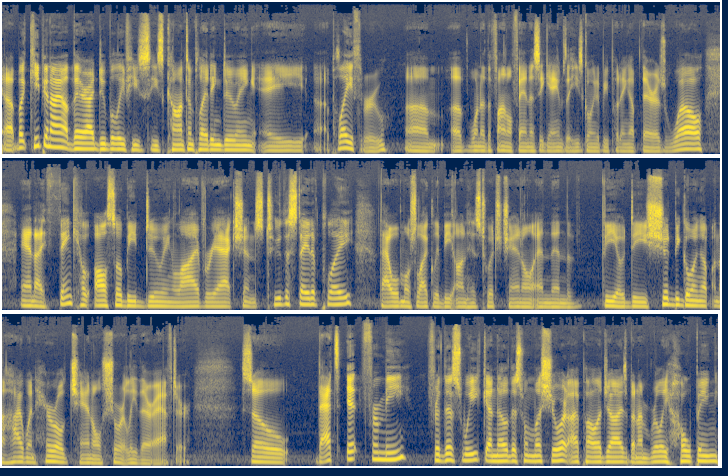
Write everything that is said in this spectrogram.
Uh, but keep an eye out there. I do believe he's he's contemplating doing a, a playthrough um, of one of the Final Fantasy games that he's going to be putting up there as well. And I think he'll also be doing live reactions to the state of play. That will most likely be on his Twitch channel, and then the VOD should be going up on the Highwind Herald channel shortly thereafter. So that's it for me for this week. I know this one was short. I apologize, but I'm really hoping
